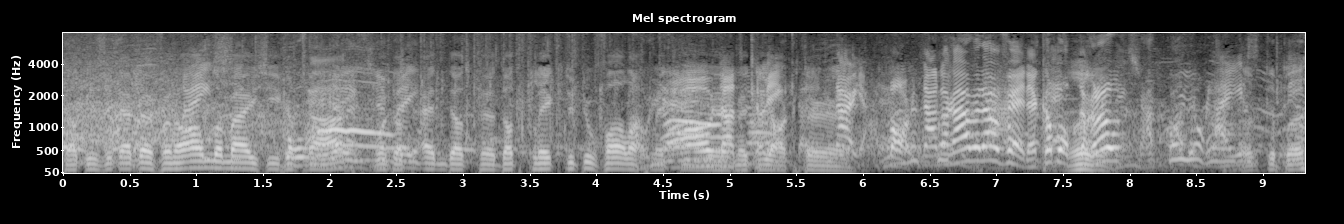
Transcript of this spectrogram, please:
Dat is, ik heb even een ander meisje gevraagd. want dat, en dat, eh, dat klikte toevallig met die, Oh, eh, dat met die acteur. Nou ja, mooi. Nou, dan gaan we nou verder. Kom op, de Oh. groot. Ik heb eh,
